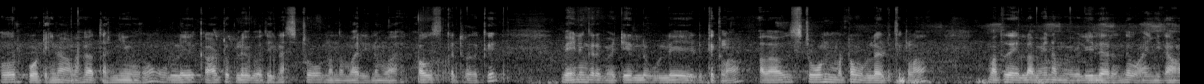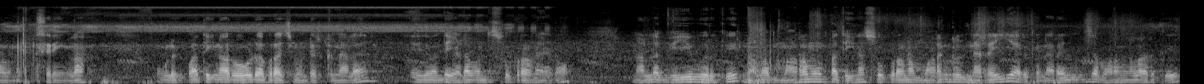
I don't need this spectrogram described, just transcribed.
போர் போட்டிங்கன்னா அழகாக தண்ணி வரும். உள்ளே காட்டுக்குள்ளேயே பார்த்திங்கன்னா ஸ்டோன் அந்த மாதிரி நம்ம ஹவுஸ் கட்டுறதுக்கு வேணுங்கிற மெட்டீரியல் உள்ளே எடுத்துக்கலாம். அதாவது ஸ்டோன் மட்டும் உள்ளே எடுத்துக்கலாம். மற்றது எல்லாமே நம்ம வெளியிலேருந்து வாங்கி தான் ஆகணும். சரிங்களா? உங்களுக்கு பார்த்திங்கன்னா ரோடு அப்ராச்மெண்ட் இருக்கனால இது வந்து இடம் வந்து சூப்பரான இடம். நல்ல வியூ இருக்குது நல்ல மரமும் பார்த்திங்கன்னா சூப்பரான மரங்கள் நிறைய இருக்குது நிறைஞ்ச மரங்களாக இருக்குது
